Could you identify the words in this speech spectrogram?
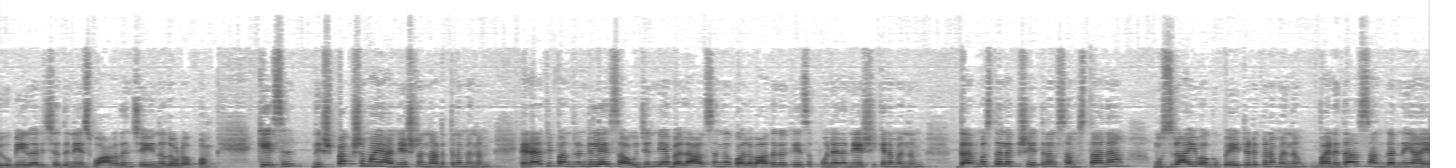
രൂപീകരിച്ചതിനെ സ്വാഗതം ചെയ്യുന്നതോടൊപ്പം കേസിൽ നിഷ്പക്ഷമായ അന്വേഷണം നടത്തണമെന്നും രണ്ടായിരത്തി പന്ത്രണ്ടിലെ സൗജന്യ ബലാത്സംഗ കൊലപാതക കേസ് പുനരന്വേഷിക്കണമെന്നും ധർമ്മസ്ഥല ക്ഷേത്രം സംസ്ഥാന മുസ്രായി വകുപ്പ് ഏറ്റെടുക്കണമെന്നും വനിതാ സംഘടനയായ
